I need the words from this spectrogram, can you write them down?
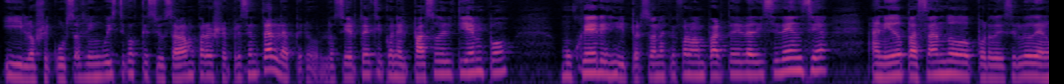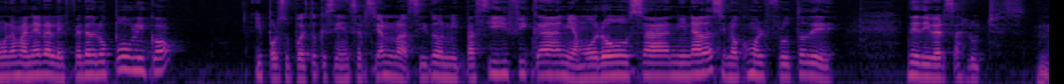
y los recursos lingüísticos que se usaban para representarla, pero lo cierto es que con el paso del tiempo, mujeres y personas que forman parte de la disidencia han ido pasando, por decirlo de alguna manera, a la esfera de lo público, y por supuesto que esa inserción no ha sido ni pacífica, ni amorosa, ni nada, sino como el fruto de, de diversas luchas. Mm.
